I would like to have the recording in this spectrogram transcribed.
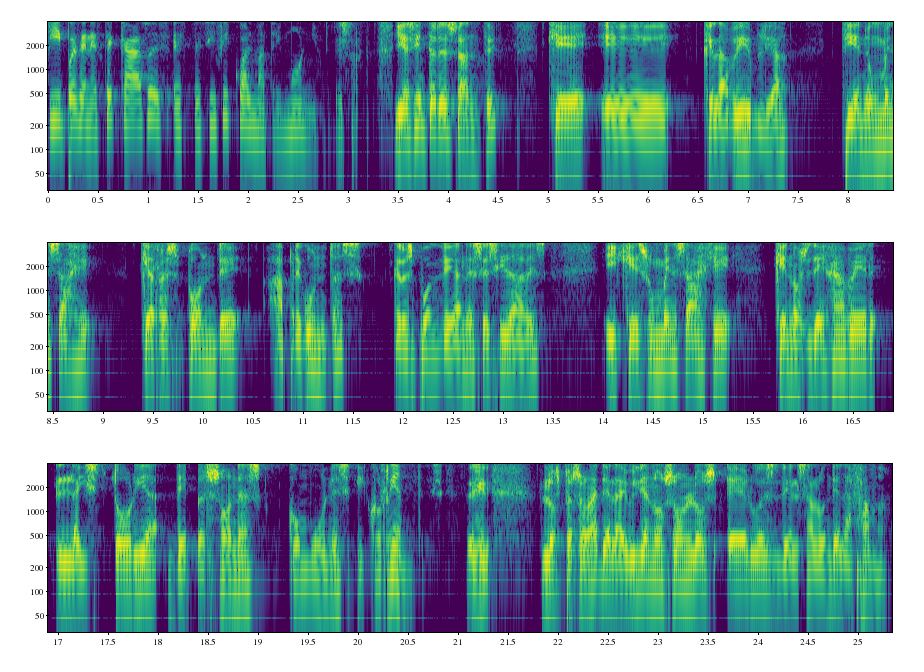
Y pues en este caso es específico al matrimonio. Exacto. Y es interesante que, eh, que la Biblia tiene un mensaje que responde a preguntas, que responde a necesidades y que es un mensaje que nos deja ver la historia de personas comunes y corrientes. Es decir, los personajes de la Biblia no son los héroes del Salón de la Fama.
